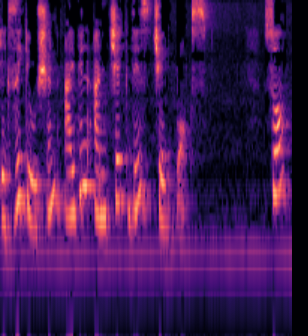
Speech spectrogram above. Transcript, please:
execution, I will uncheck this checkbox. So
